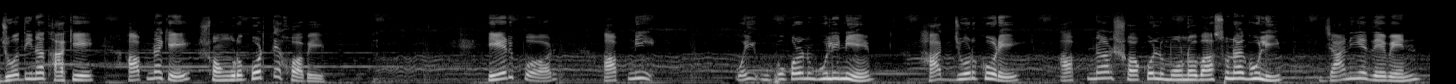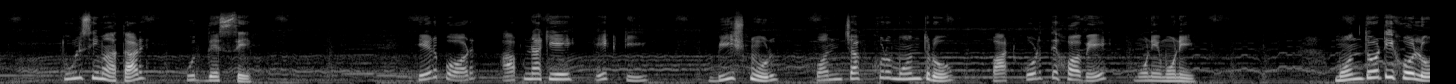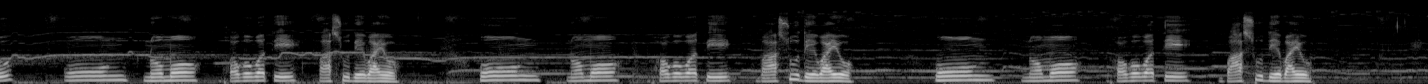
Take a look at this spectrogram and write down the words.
যদি না থাকে, আপনাকে সংগ্রহ করতে হবে। এরপর আপনি ওই উপকরণগুলি নিয়ে হাত জোর করে আপনার সকল মনোবাসনাগুলি জানিয়ে দেবেন তুলসী মাতার উদ্দেশ্যে। এরপর আপনাকে একটি বিষ্ণুর পঞ্চাক্ষর মন্ত্র পাঠ করতে হবে মনে মনে। মন্ত্রটি হল, ওং নম ভগবতে বাসুদেবায়। ওং নম ভগবতে বাসুদেবায়। ওং নম ভগবতে বাসুদেবায়।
